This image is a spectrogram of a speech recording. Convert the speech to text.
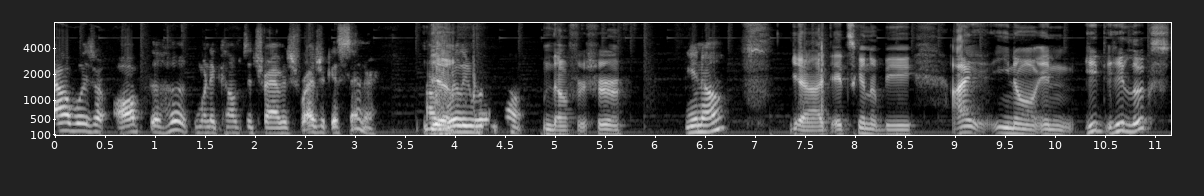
Cowboys are off the hook when it comes to Travis Frederick at center. I yeah. really, really don't. No, for sure. You know? Yeah, it's gonna be. I you know, and he he looks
